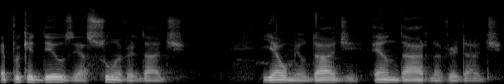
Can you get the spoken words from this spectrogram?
é porque Deus é a suma verdade, e a humildade é andar na verdade.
